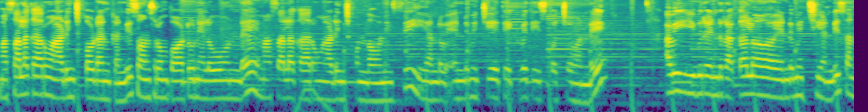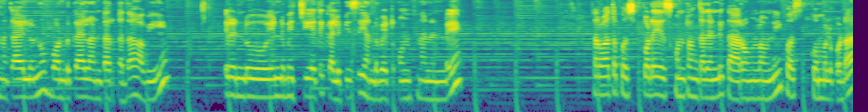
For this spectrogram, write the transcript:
మసాలా కారం ఆడించుకోవడానికండి. సంవత్సరం పాటు నిలవ ఉండే మసాలా కారం ఆడించుకుందాం అనేసి ఎండ ఎండుమిర్చి అయితే ఎక్కువే తీసుకొచ్చామండి. అవి ఇవి రెండు రకాల ఎండుమిర్చి అండి. సన్నకాయలను బొండకాయలు అంటారు కదా అవి. రెండు ఎండుమిర్చి అయితే కలిపేసి ఎండబెట్టుకుంటున్నానండి. తర్వాత పసుపు కూడా వేసుకుంటాం కదండి కారంలోని. పసుపు కొమ్మలు కూడా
